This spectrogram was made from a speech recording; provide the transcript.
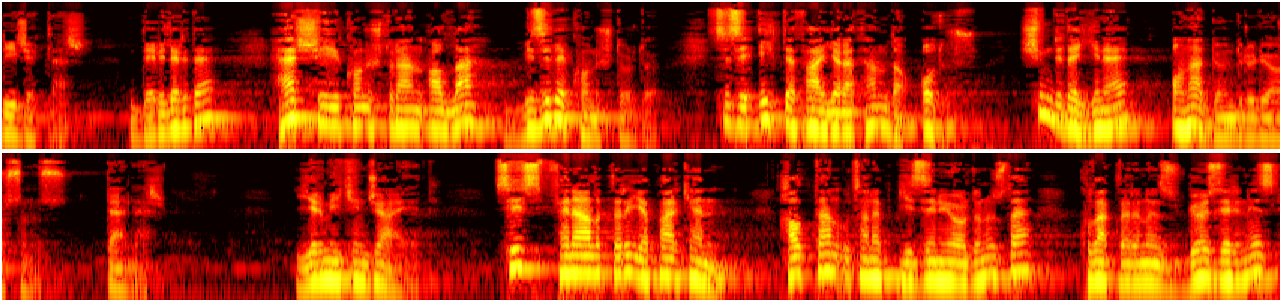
diyecekler. Derileri de, her şeyi konuşturan Allah bizi de konuşturdu. Sizi ilk defa yaratan da O'dur. Şimdi de yine O'na döndürülüyorsunuz derler. 22. Ayet Siz fenalıkları yaparken halktan utanıp gizleniyordunuz da kulaklarınız, gözleriniz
